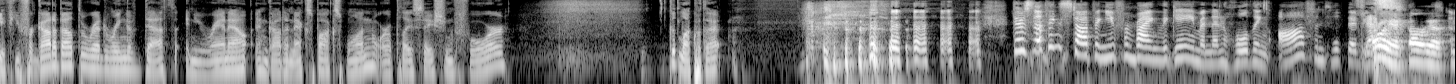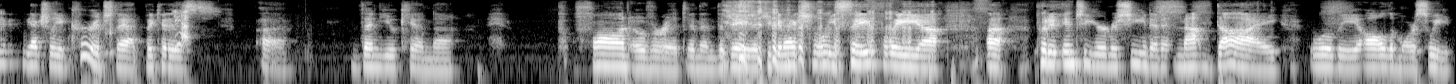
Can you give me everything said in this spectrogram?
If you forgot about the Red Ring of Death and you ran out and got an Xbox One or a PlayStation 4, good luck with that. There's nothing stopping you from buying the game and then holding off until February. Oh yeah, oh yeah. We- We actually encourage that because uh, then you can uh, fawn over it, and then the day that you can actually safely uh, uh, put it into your machine and it not die will be all the more sweet.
